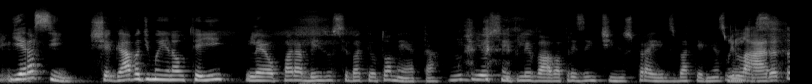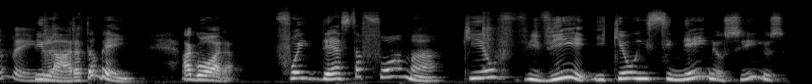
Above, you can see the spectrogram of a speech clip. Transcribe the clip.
E era assim, chegava de manhã na UTI, Léo, parabéns, você bateu tua meta. E eu sempre levava presentinhos para eles baterem as E metas. Lara também. E né? Lara também. Agora, foi dessa forma que eu vivi e que eu ensinei meus filhos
